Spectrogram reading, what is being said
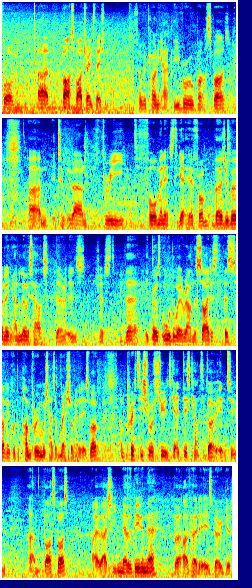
from uh, Bath Spa train station. So we're currently at the Royal Bath Spas. Um, it took me around three to four minutes to get here from Virgil Building and Lewis House. There is just there. It goes all the way around the side. There's something called the Pump Room, which has a restaurant in it as well. I'm pretty sure students get a discount to go into um, Bath Spas. I've actually never been in there, but I've heard it is very good.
